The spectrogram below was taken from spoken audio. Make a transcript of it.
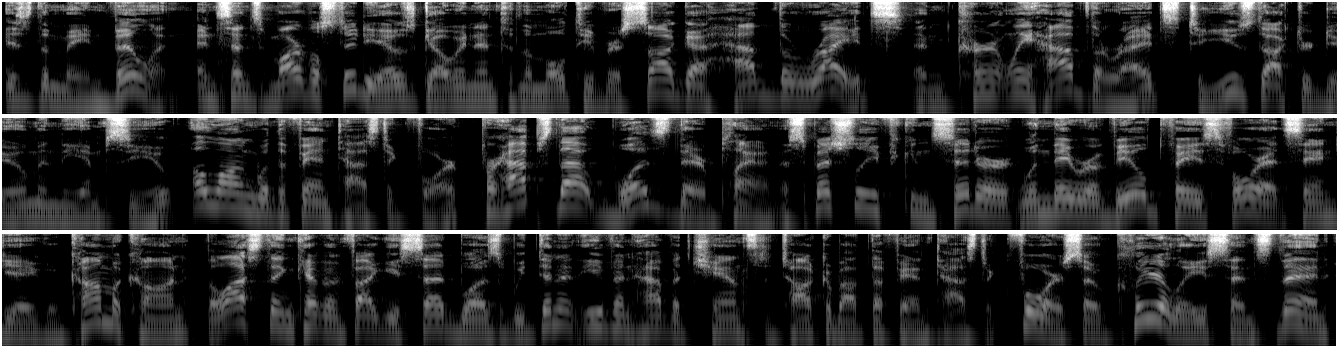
is the main villain. And since Marvel Studios going into the multiverse saga had the rights, and currently have the rights, to use Doctor Doom in the MCU, along with the Fantastic Four, perhaps that was their plan, especially if you consider when they revealed Phase 4 at San Diego Comic Con, the last thing Kevin Feige said was, We didn't even have a chance to talk about the Fantastic Four. So clearly, since then,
